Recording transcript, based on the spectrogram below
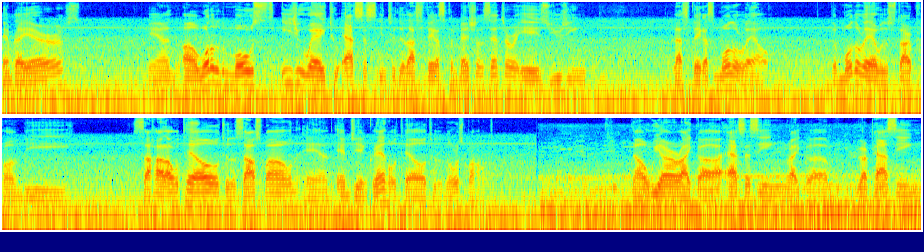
Embraers, and uh, one of the most easy way to access into the Las Vegas Convention Center is using Las Vegas monorail. The monorail will start from the Sahara Hotel to the southbound and MGM Grand Hotel to the northbound. Now we are like uh, accessing, like um, we are passing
